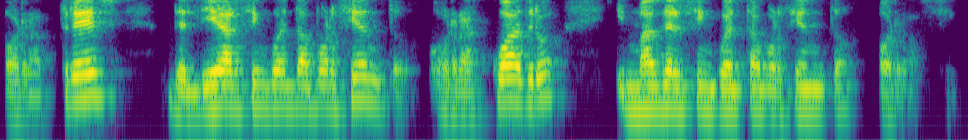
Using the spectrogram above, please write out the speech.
ORAT 3, del 10 al 50%, ORAT 4 y más del 50%, ORAT 5.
